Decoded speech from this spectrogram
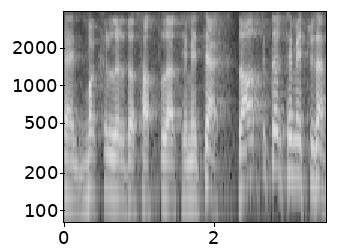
yani bakırları da sattılar temettü. Yani dağıttıkları temettüden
